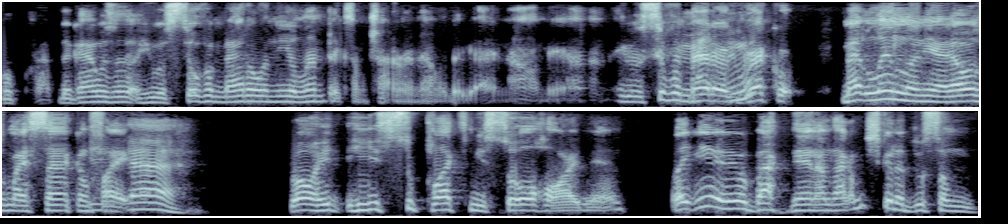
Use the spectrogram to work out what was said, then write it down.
oh crap. The guy was a, he was silver medal in the Olympics. I'm trying to remember the guy now, man. He was silver medal Greco Matt Lindland, yeah, that was my second fight. Yeah. Bro, he he suplexed me so hard, man. Like you know, back then I'm like, I'm just gonna do some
